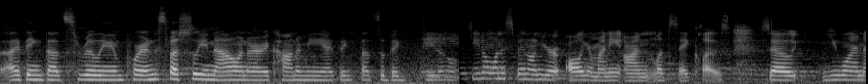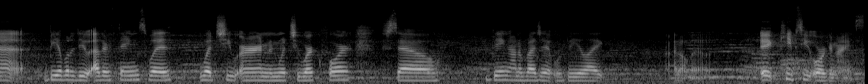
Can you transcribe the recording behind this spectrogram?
I think that's really important, especially now in our economy. I think that's a big deal. You don't want to spend on your all your money on, let's say, clothes. So you want to be able to do other things with what you earn and what you work for. So being on a budget would be like, I don't know, it keeps you organized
